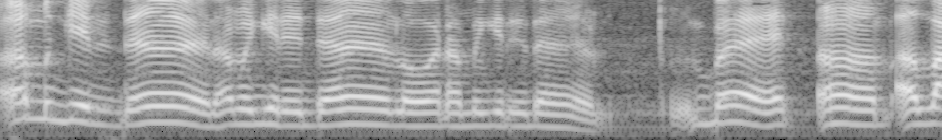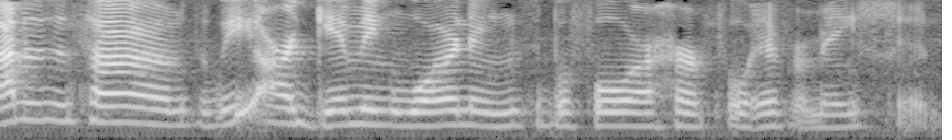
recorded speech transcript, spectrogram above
I'm gonna get it done. I'm gonna get it done, Lord. I'm gonna get it done. But um, a lot of the times we are giving warnings before hurtful information.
